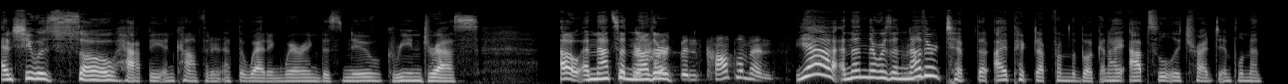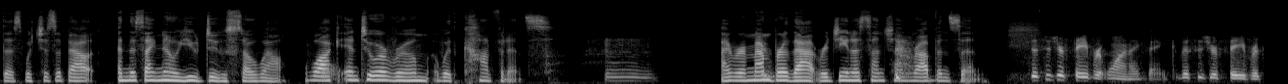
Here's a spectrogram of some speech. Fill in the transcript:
And she was so happy and confident at the wedding wearing this new green dress. Oh, and that's Her another husband's compliments. yeah. And then there was another tip that I picked up from the book, and I absolutely tried to implement this, which is about, and this I know you do so well walk oh. into a room with confidence. I remember that, Regina Sunshine Robinson. This is your favorite one, I think. This is your favorite.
